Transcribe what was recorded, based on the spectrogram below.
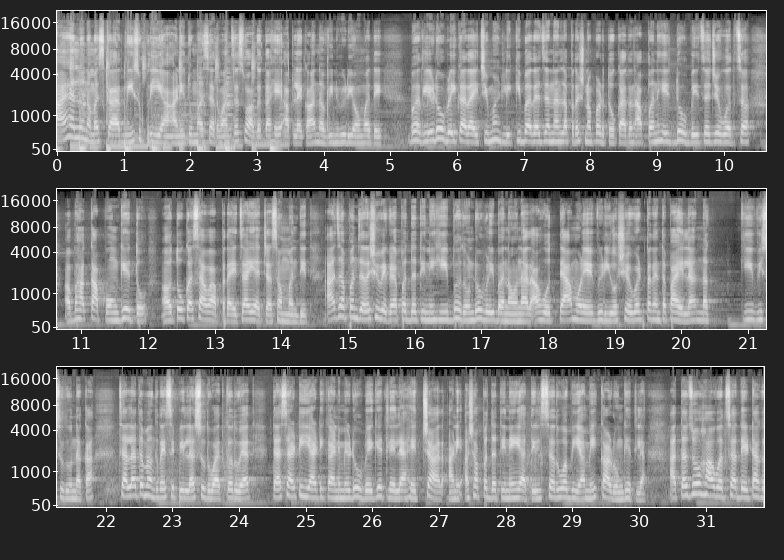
Hi hello नमस्कार. मी सुप्रिया आणि तुम्हा सर्वांचं स्वागत आहे आपल्या एका नवीन व्हिडिओमध्ये. भरली ढोबळी करायची म्हटली की बऱ्याच जणांना प्रश्न पडतो कारण आपण हे ढोबळीचं जे वरचं भाग कापून घेतो तो कसा वापरायचा याच्या संबंधित. आज आपण जराशी वेगळ्या पद्धतीने ही भरून ढोबळी बनवणार आहोत. त्यामुळे व्हिडिओ शेवटपर्यंत पाहायला नक्की की विसरू नका. चला तर मग रेसिपीला सुरुवात करूयात. त्यासाठी या ठिकाणी मी डोबे घेतलेले आहेत चार आणि अशा पद्धतीने यातील सर्व बिया मी काढून घेतल्या. आता जो हा वरचा देठा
